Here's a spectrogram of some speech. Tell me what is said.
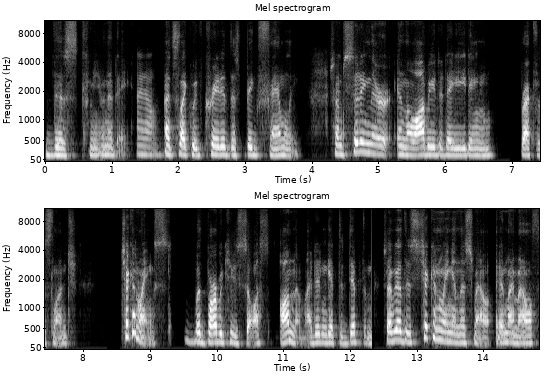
this community. I know. It's like we've created this big family. So I'm sitting there in the lobby today eating breakfast, lunch, chicken wings with barbecue sauce on them. I didn't get to dip them. So I've got this chicken wing in this mouth, in my mouth,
